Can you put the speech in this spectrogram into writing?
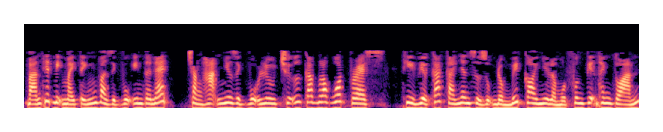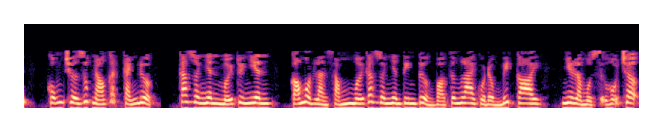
bán thiết bị máy tính và dịch vụ Internet, chẳng hạn như dịch vụ lưu trữ các blog WordPress, thì việc các cá nhân sử dụng đồng Bitcoin như là một phương tiện thanh toán, cũng chưa giúp nó cất cánh được. Các doanh nhân mới tuy nhiên, có một làn sóng mới các doanh nhân tin tưởng vào tương lai của đồng Bitcoin, như là một sự hỗ trợ,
